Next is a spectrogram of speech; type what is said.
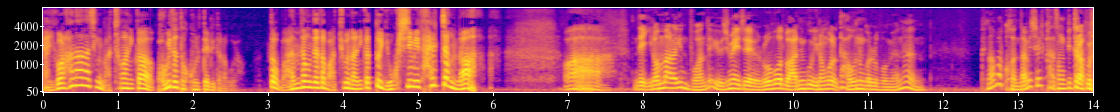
야 이걸 하나하나씩 맞춰가니까 거기서 더 골 때리더라고요. 또 완성돼서 맞추고 나니까 또 욕심이 살짝 나. 와 근데 이런 말하기는 뭐한데 요즘에 이제 로봇 완구 이런 걸 나오는 걸로 보면은 그나마 건담이 제일 가성비더라고요.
